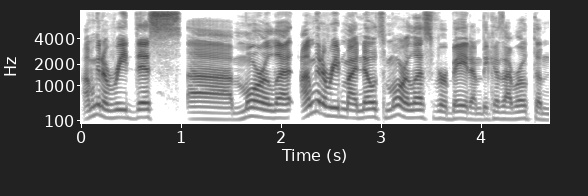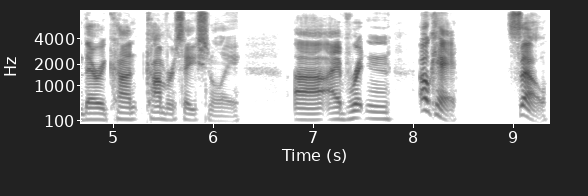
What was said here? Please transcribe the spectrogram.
I'm going to read this uh, more or less. I'm going to read my notes more or less verbatim because I wrote them very con- conversationally. Uh, I've written, okay, so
